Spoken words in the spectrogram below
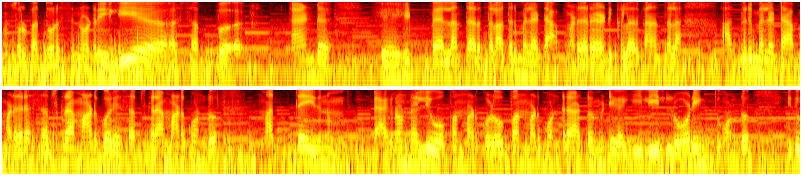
ಒಂದು ಸ್ವಲ್ಪ ತೋರಿಸ್ತೀನಿ ನೋಡಿರಿ. ಇಲ್ಲಿ ಸಬ್ ಆ್ಯಂಡ್ ಹಿಟ್ ಬೆಲ್ ಅಂತ ಇರುತ್ತಲ್ಲ, ಅದ್ರ ಮೇಲೆ ಟ್ಯಾಪ್ ಮಾಡಿದ್ರೆ ರೆಡ್ ಕಲರ್ ಕಾಣುತ್ತಲ್ಲ, ಅದ್ರ ಮೇಲೆ ಟ್ಯಾಪ್ ಮಾಡಿದ್ರೆ ಸಬ್ಸ್ಕ್ರೈಬ್ ಮಾಡ್ಕೋರಿ ಸಬ್ಸ್ಕ್ರೈಬ್ ಮಾಡಿಕೊಂಡು ಮತ್ತೆ ಇದನ್ನು ಬ್ಯಾಕ್ಗ್ರೌಂಡ್ನಲ್ಲಿ ಓಪನ್ ಮಾಡ್ಕೊಳ್ಳಿ. ಓಪನ್ ಮಾಡಿಕೊಂಡ್ರೆ ಆಟೋಮೆಟಿಕ್ಕಾಗಿ ಇಲ್ಲಿ ಲೋಡಿಂಗ್ ತೊಗೊಂಡು ಇದು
